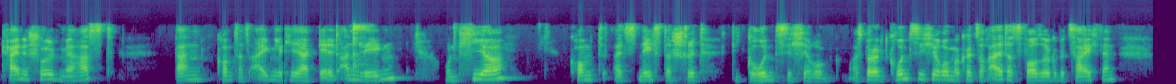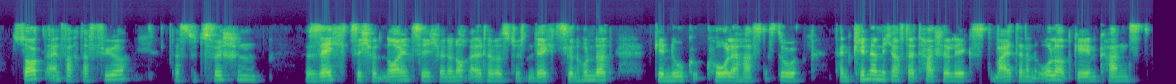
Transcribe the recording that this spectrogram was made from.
keine Schulden mehr hast, dann kommt es ans eigentliche ja Geld anlegen. Und hier kommt als nächster Schritt die Grundsicherung. Was bedeutet Grundsicherung? Man könnte es auch Altersvorsorge bezeichnen sorgt einfach dafür, dass du zwischen 60 und 90, wenn du noch älter wirst, zwischen 60 und 100 genug Kohle hast, dass du deinen Kindern nicht auf der Tasche legst, weiter in den Urlaub gehen kannst,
